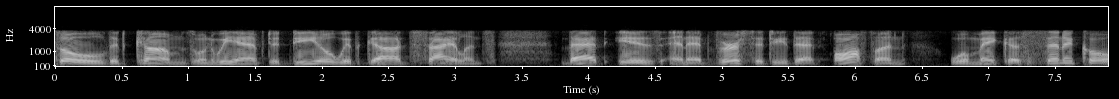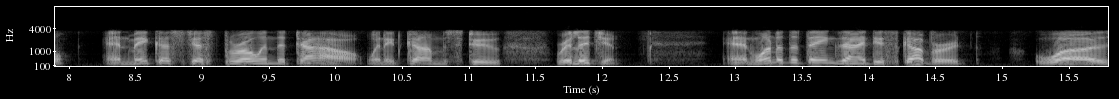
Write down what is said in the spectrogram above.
soul that comes when we have to deal with God's silence, that is an adversity that often will make us cynical and make us just throw in the towel when it comes to religion. And one of the things I discovered was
